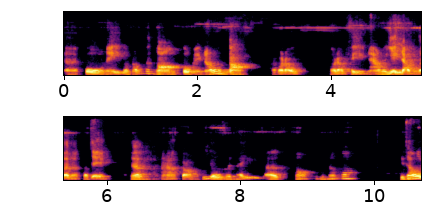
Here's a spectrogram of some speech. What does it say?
à, cô này có nấu nó ngon cô này nấu không ngon bắt đầu bắt đầu phiền não nó dấy động lên là có chuyện. À, còn ví dụ mình thấy à, nó nó có thì thôi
